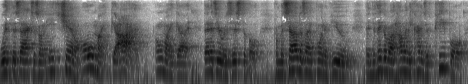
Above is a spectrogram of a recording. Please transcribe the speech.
with this axis on each channel. Oh my God, oh my God, that is irresistible from a sound design point of view, and to think about how many kinds of people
